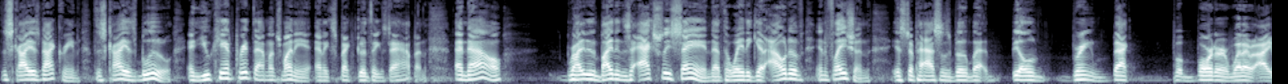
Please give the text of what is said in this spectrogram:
The sky is not green. The sky is blue, and you can't print that much money and expect good things to happen. And now. Biden, Biden is actually saying that the way to get out of inflation is to pass this bill, bill bring back border whatever I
